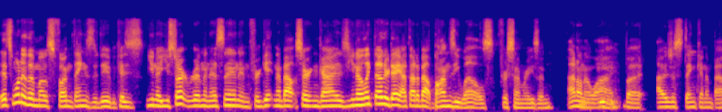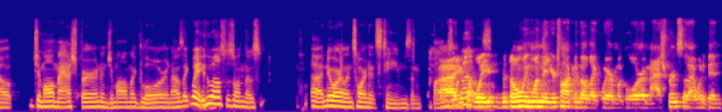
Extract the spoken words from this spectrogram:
It's one of the most fun things to do because you know you start reminiscing and forgetting about certain guys. You know like the other day i thought about bonzi wells for some reason. I don't know why Mhm. but i was just thinking about jamal mashburn and jamal magloire and i was like wait who else was on those uh, new orleans hornets teams and Uh, well, you, the only one that you're talking about, like where Magloire and Mashburn, so that would have been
